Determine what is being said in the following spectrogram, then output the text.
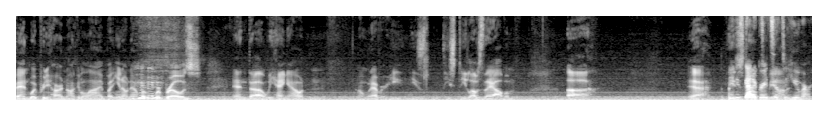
fanboy pretty hard, not gonna lie, but you know now we're, we're bros, and uh, we hang out and you know whatever. He he's, he's he loves the album. Uh, yeah. and he's got a great sense of humor.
